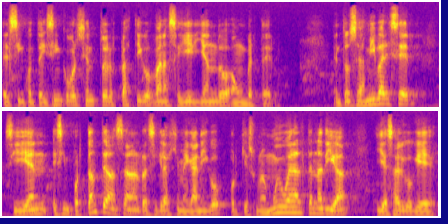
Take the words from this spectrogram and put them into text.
el 55% de los plásticos van a seguir yendo a un vertedero. Entonces, a mi parecer, si bien es importante avanzar en el reciclaje mecánico, porque es una muy buena alternativa y es algo que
